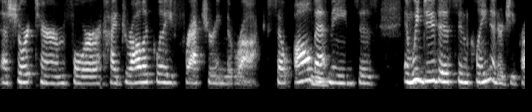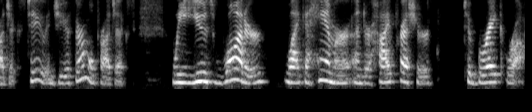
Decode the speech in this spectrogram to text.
a short term for hydraulically fracturing the rock. So all mm. that means is, and we do this in clean energy projects too, in geothermal projects. We use water like a hammer under high pressure to break rock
